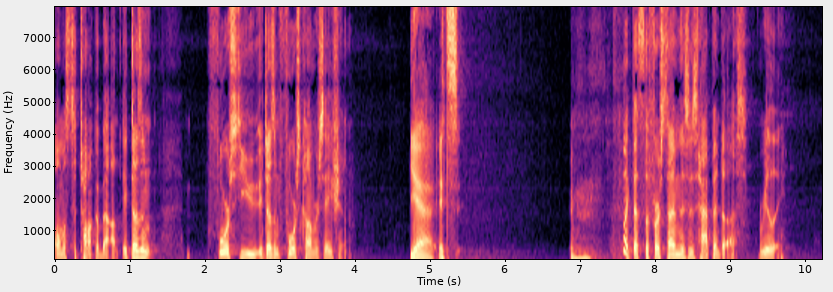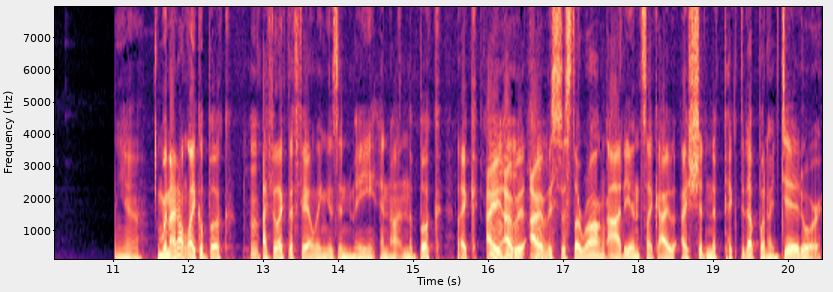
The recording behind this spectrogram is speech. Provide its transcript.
almost to talk about. It doesn't force you. It doesn't force conversation. Yeah, it's I feel like that's the first time this has happened to us, really. yeah. When I don't like a book, mm-hmm. I feel like the failing is in me and not in the book. Like I I mm-hmm. was I was just the wrong audience. Like I I shouldn't have picked it up when I did, or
